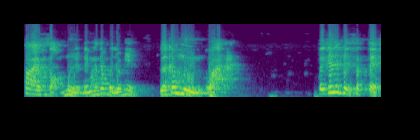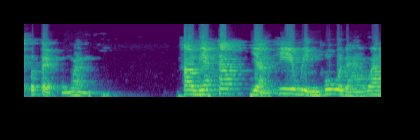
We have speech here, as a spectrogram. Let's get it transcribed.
ประมาณสองหมื่นเลยมั้งถ้าผมจำไม่ผิดแล้วก็หมื่นกว่า มันก็จะเป็น step step ของมันคราวนี้ยครับอย่างที่วินพูดนะฮะว่า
